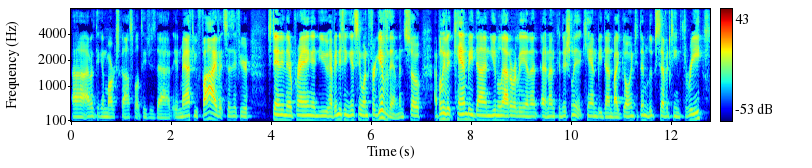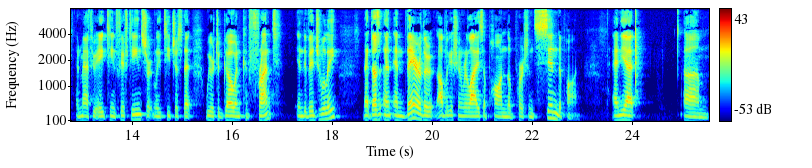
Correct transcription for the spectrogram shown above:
Uh, I don't think in Mark's gospel it teaches that. In Matthew 5, it says if you're standing there praying and you have anything against anyone, forgive them. And so I believe it can be done unilaterally and, and unconditionally. It can be done by going to them. Luke 17, 3 and Matthew 18, 15 certainly teach us that we are to go and confront individually. That doesn't, and, and there the obligation relies upon the person sinned upon. And yet, um,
